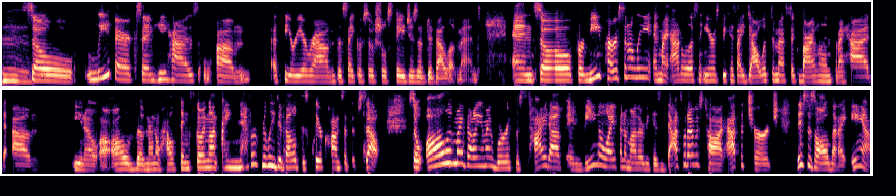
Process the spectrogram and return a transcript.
Mm. So Leif Erikson, he has um, a theory around the psychosocial stages of development. And so for me personally, in my adolescent years, because I dealt with domestic violence and I had, um, you know, all of the mental health things going on, I never really developed this clear concept of self. So all of my value, and my worth was tied up in being a wife and a mother because that's what I was taught at the church. This is all that I am.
